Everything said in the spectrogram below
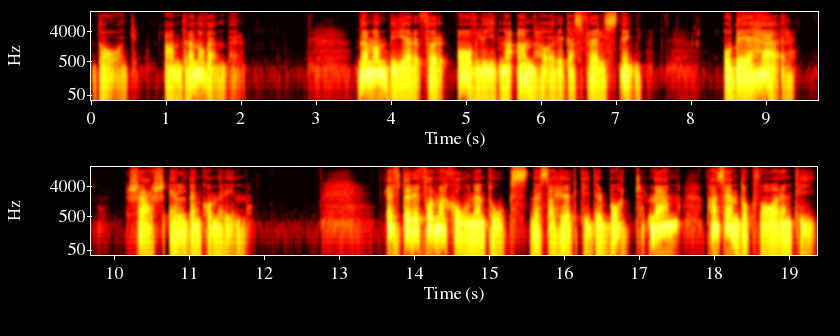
dag, 2 november när man ber för avlidna anhörigas frälsning. Och det är här skärselden kommer in. Efter reformationen togs dessa högtider bort men fanns ändå kvar en tid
